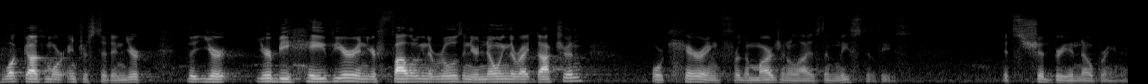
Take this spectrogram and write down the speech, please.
what God's more interested in, your, the, your, your behavior and your following the rules and your knowing the right doctrine, or caring for the marginalized and least of these, it should be a no brainer.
